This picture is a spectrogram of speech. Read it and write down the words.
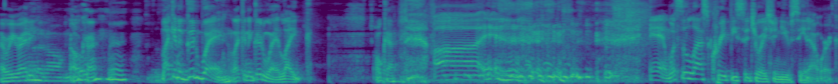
Are we ready? Not at all. Okay. all right. Like in a good way. Like in a good way. Like. Okay. Uh, and what's the last creepy situation you've seen at work?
